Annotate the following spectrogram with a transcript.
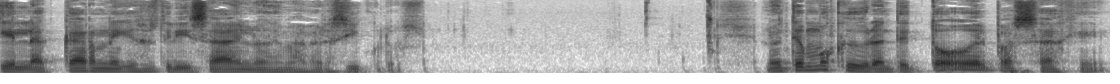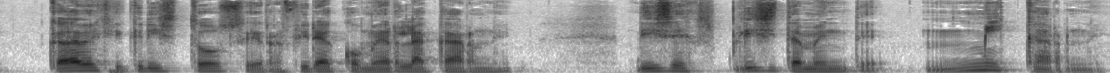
que la carne que es utilizada en los demás versículos. Notemos que durante todo el pasaje, cada vez que Cristo se refiere a comer la carne, dice explícitamente mi carne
